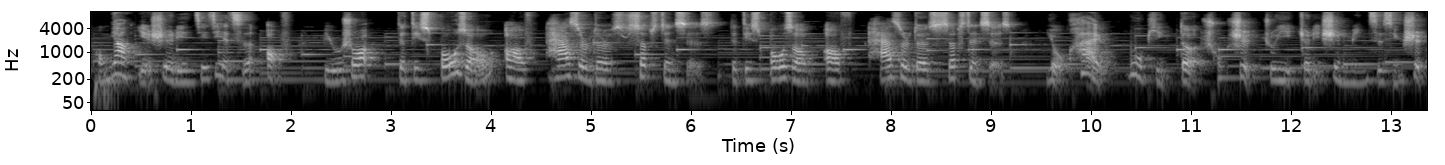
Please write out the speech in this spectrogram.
同样也是连接介词 of。比如说 the disposal of hazardous substances，the disposal of hazardous substances 有害物品的处置。注意这里是名词形式。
